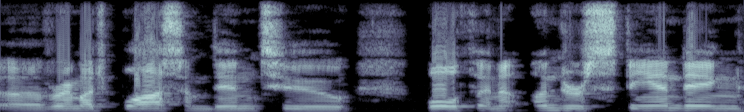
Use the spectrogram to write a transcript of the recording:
uh, very much blossomed into both an understanding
